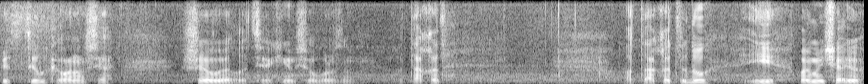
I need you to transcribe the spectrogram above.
підстилка, вона вся шевелиться якимось образом. Отак от. Отак от іду і помічаю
